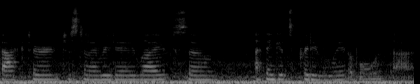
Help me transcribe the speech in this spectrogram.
factor just in everyday life. So I think it's pretty relatable with that.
